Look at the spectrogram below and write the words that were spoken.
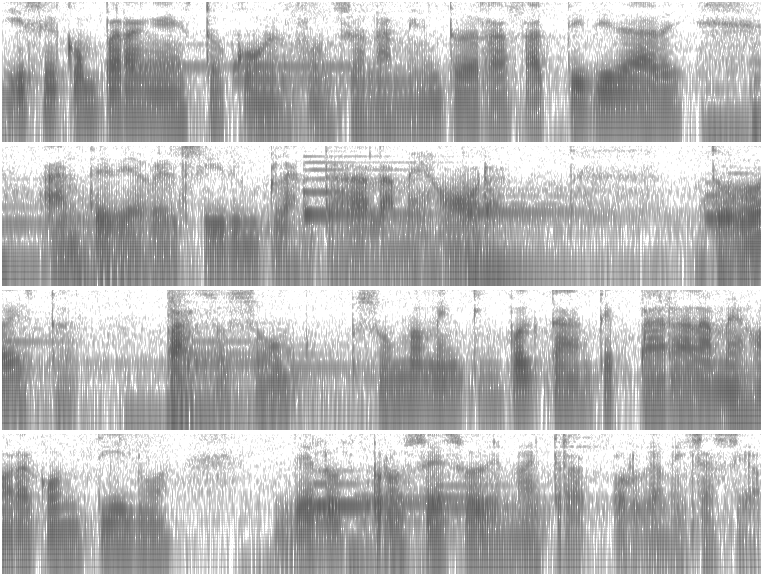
y se comparan esto con el funcionamiento de las actividades antes de haber sido implantada la mejora. Todos estos pasos son sumamente importantes para la mejora continua de los procesos de nuestra organización.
